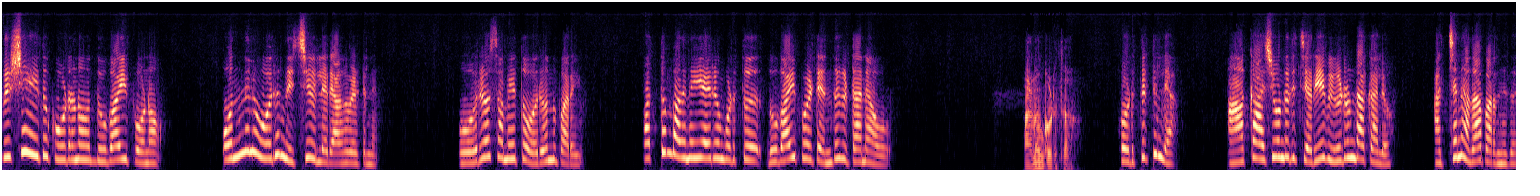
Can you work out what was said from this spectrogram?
കൃഷി ചെയ്ത് കൂടണോ ദുബായി പോണോ ഒന്നിനും ഒരു നിശ്ചയമില്ല രാഘവേട്ടന്. ഓരോ സമയത്ത് ഓരോന്ന് പറയും. പത്തും പതിനയ്യായിരം കൊടുത്ത് ദുബായി പോയിട്ട് എന്ത് കിട്ടാനാവോ? പണം കൊടുത്തോ? കൊടുത്തിട്ടില്ല. ആ കാശ് കൊണ്ടൊരു ചെറിയ വീടുണ്ടാക്കാലോ. അച്ഛൻ അതാ പറഞ്ഞത്.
